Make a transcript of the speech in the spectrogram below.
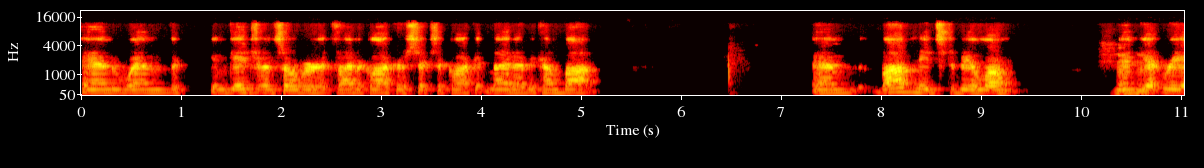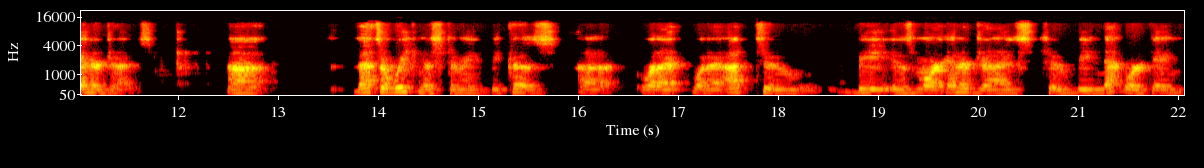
and when the engagement's over at five o'clock or six o'clock at night, I become Bob. And Bob needs to be alone and get re-energized. Uh, that's a weakness to me because uh, what I what I ought to be is more energized to be networking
